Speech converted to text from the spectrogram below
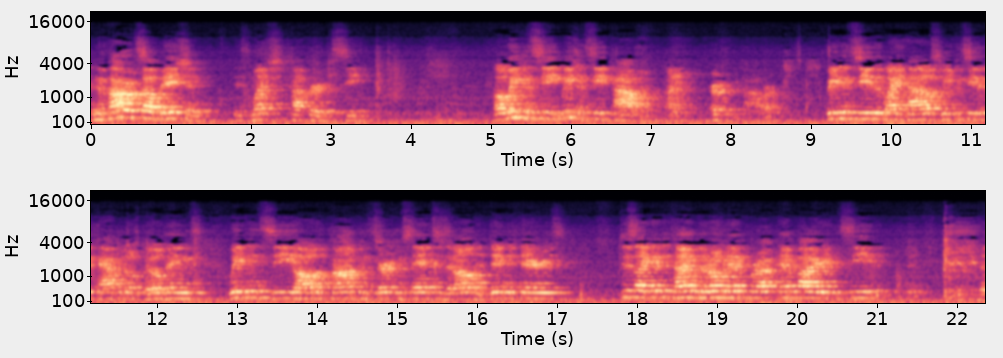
And the power of salvation is much tougher to see. Oh, we can see, we can see power, like earthly power. We can see the White House, we can see the Capitol buildings, we can see all the pomp and circumstances and all the dignitaries. Just like at the time of the Roman Empire, you can see the, the,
